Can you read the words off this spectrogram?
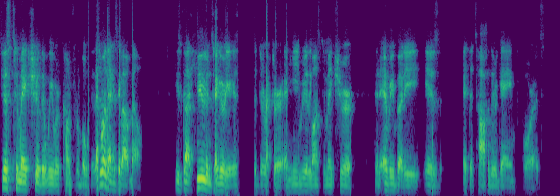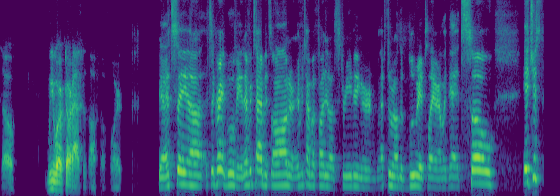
just to make sure that we were comfortable with it. That's one thing I can say about Mel. He's got huge integrity as the director, and he really wants to make sure that everybody is at the top of their game for it. So we worked our asses off though for it. Yeah, it's a uh, it's a great movie, and every time it's on, or every time I find it on streaming, or I threw it on the Blu-ray player, I'm like, yeah, it's so. It just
